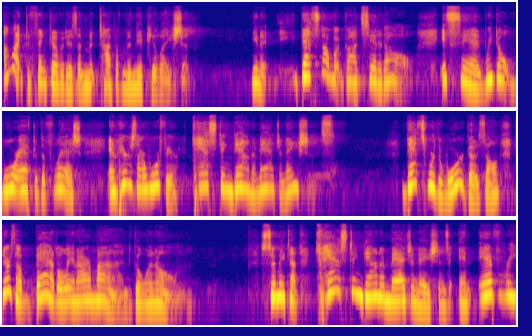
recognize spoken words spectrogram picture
I like to think of it as a type of manipulation. You know, that's not what God said at all. It said we don't war after the flesh, and here's our warfare casting down imaginations. That's where the war goes on. There's a battle in our mind going on so many times. Casting down imaginations and every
